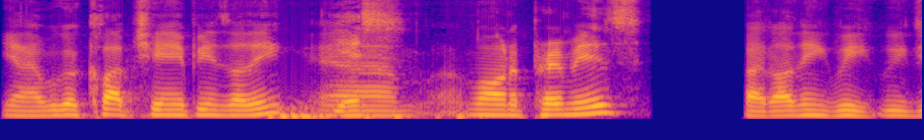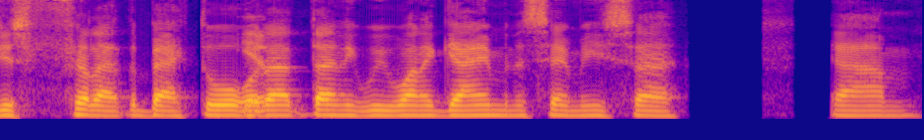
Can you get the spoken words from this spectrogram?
you know, we got club champions. I think. Yes. Um, minor premiers, but I think we, we just fell out the back door. Yep. I don't, don't think we won a game in the semis. So, um,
